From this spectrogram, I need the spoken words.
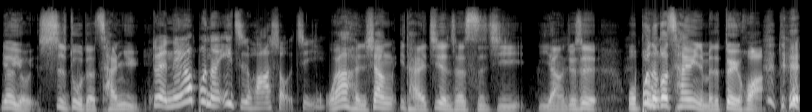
要有适度的参与，对，你又不能一直划手机。我要很像一台计程车司机一样，就是。我不能够参与你们的对话，对，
